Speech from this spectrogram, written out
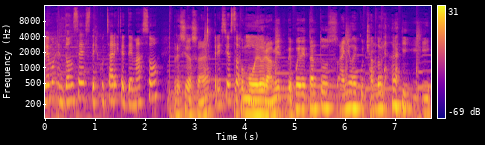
Volvemos entonces de escuchar este temazo Preciosa, ¿eh? precioso. Es conmovedora. A mí, después de tantos años escuchándola y, y- y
